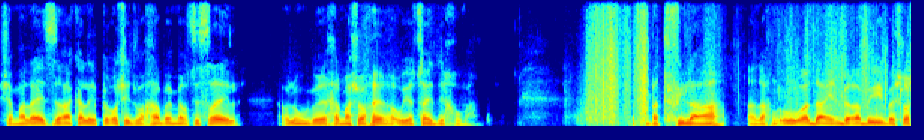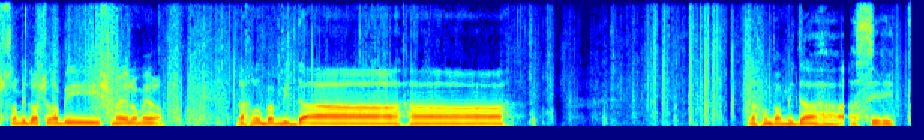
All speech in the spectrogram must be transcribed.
שם על העץ זה רק על פירות שהתברכה בהם ארץ ישראל, אבל הוא מברך על משהו אחר, הוא יצא ידי חובה. בתפילה, אנחנו עדיין ברבי, בשלוש עשרה מידות של רבי ישמעאל אומר, אנחנו במידה ה... אנחנו במידה העשירית.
